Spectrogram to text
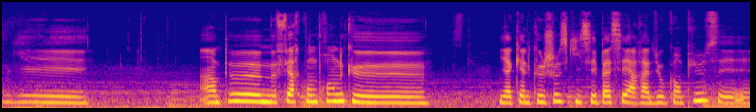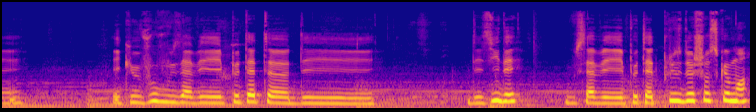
vouliez un peu me faire comprendre que il y a quelque chose qui s'est passé à Radio Campus et, et que vous, vous avez peut-être euh, des, des idées. Vous savez peut-être plus de choses que moi.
